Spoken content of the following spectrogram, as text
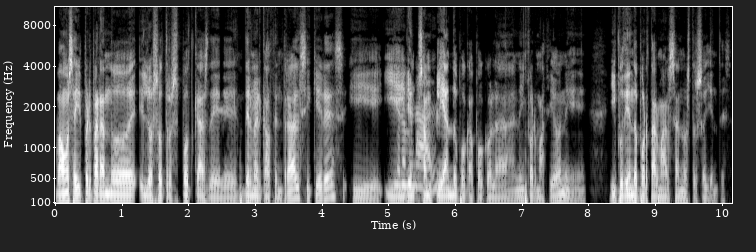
Vamos a ir preparando los otros podcasts del Mercado Central, si quieres, y, iremos ampliando poco a poco la, información y, pudiendo aportar más a nuestros oyentes.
